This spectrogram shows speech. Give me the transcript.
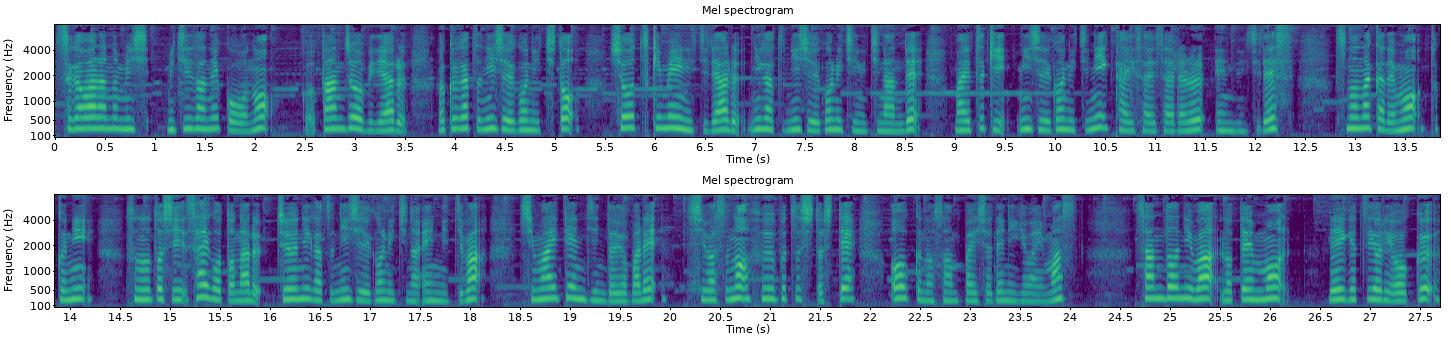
菅原道真公のお誕生日である6月25日と小月命日である2月25日にちなんで毎月25日に開催される縁日ですその中でも特にその年最後となる12月25日の縁日は姉妹天神と呼ばれ師走の風物詩として多くの参拝者で賑わいます。参道には露店も例月より多く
